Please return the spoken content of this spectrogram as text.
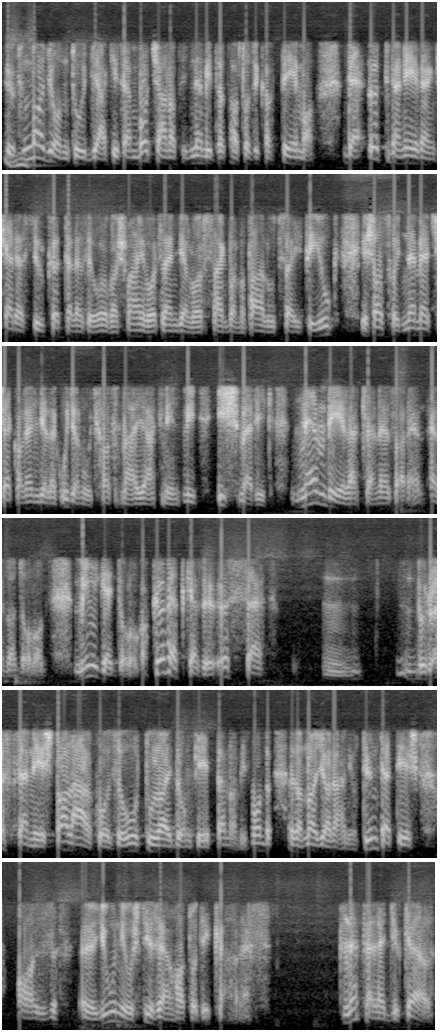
Ők uh-huh. nagyon tudják, hiszen bocsánat, hogy nem itt tartozik a téma, de 50 éven keresztül kötelező olvasmány volt Lengyelországban a Pál utcai fiúk, és az, hogy nemecsek, a lengyelek ugyanúgy használják, mint mi, ismerik. Nem véletlen ez a, ez a dolog. Még egy dolog, a következő össze rösztenés találkozó tulajdonképpen, amit mondok, ez a nagy arányú tüntetés, az június 16-án lesz. Ne feledjük el,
